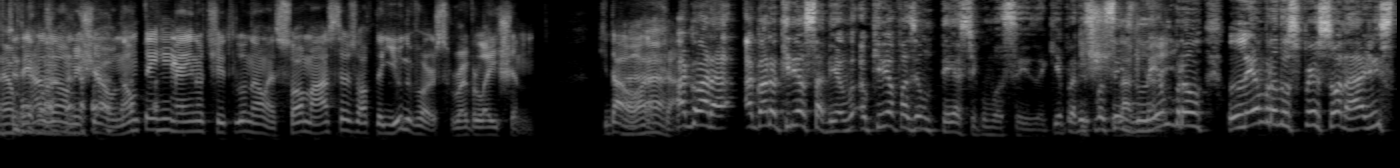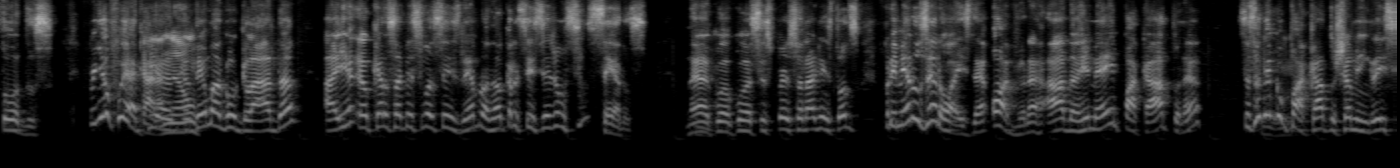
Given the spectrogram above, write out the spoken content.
É, Você tem razão, Michel. Não tem He-Man no título, não. É só Masters of the Universe Revelation. Que da hora, é. cara. Agora, agora eu queria saber, eu queria fazer um teste com vocês aqui para ver Ixi, se vocês lembram, lembram dos personagens todos. Porque eu fui aqui, Cara, eu, eu, dei uma googlada, aí eu quero saber se vocês lembram ou não, eu quero que vocês sejam sinceros. Né, hum. com, com, esses personagens todos. Primeiro, os heróis, né? Óbvio, né? Adam He-Man, Pacato, né? Você sabia hum. que o Pacato chama em inglês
